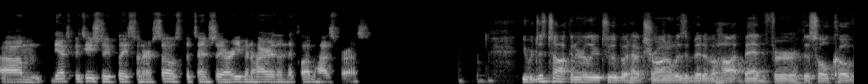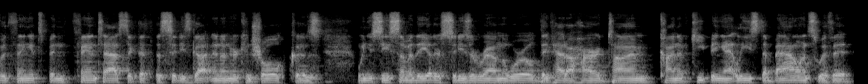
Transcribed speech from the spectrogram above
the expectations we place on ourselves potentially are even higher than the club has for us. You were just talking earlier too about how Toronto was a bit of a hotbed for this whole COVID thing. It's been fantastic that the city's gotten it under control because when you see some of the other cities around the world, they've had a hard time kind of keeping at least a balance with it.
